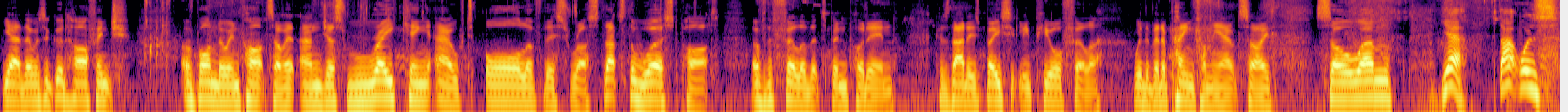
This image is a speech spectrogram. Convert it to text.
yeah, there was a good half inch of Bondo in parts of it and just raking out all of this rust. That's the worst part of the filler that's been put in because that is basically pure filler with a bit of paint on the outside. So um, yeah, that was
